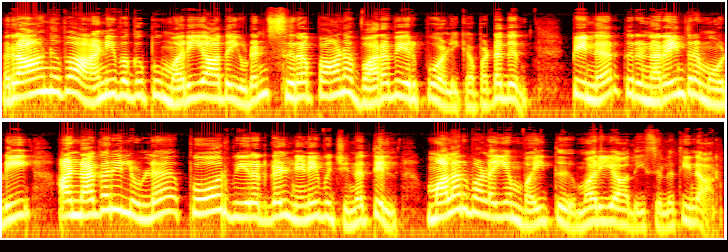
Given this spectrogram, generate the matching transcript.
ராணுவ அணிவகுப்பு மரியாதையுடன் சிறப்பான வரவேற்பு அளிக்கப்பட்டது. பின்னர் திரு நரேந்திர மோடி அந்நகரில் உள்ள போர் வீரர்கள் நினைவு சின்னத்தில் மலர் வளையம் வைத்து மரியாதை செலுத்தினார்.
